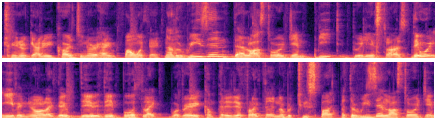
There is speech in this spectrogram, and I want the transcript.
trainer gallery cards, you know, you're having fun with it. Now the reason that Lost Origin beat Brilliant Stars, they were even, you know, like they they they both like were very competitive for like the number two spot. But the reason Lost Origin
